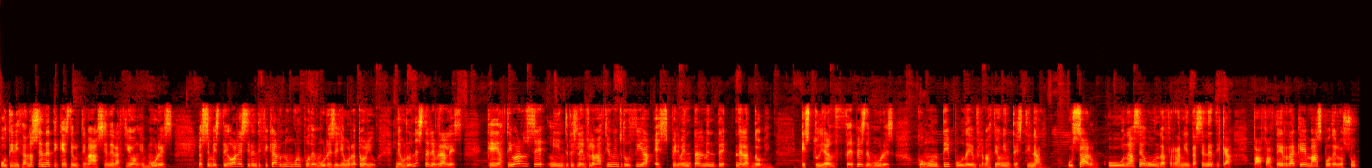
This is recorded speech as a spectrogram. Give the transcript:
Utilizando genéticas de última generación en mures, los investigadores identificaron un grupo de mures de laboratorio, neuronas cerebrales, que activáronse mientras la inflamación introducía experimentalmente en el abdomen. Estudiaron cepes de mures con un tipo de inflamación intestinal. Usaron una segunda herramienta genética para hacer da que más poderoso.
